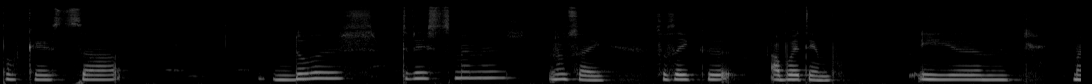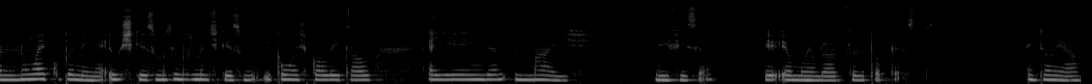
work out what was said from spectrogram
podcasts há duas, três semanas, não sei. Só sei que há bom tempo. E, hum, mano, não é culpa minha. Eu esqueço-me, simplesmente esqueço-me. E com a escola e tal, aí é ainda mais difícil eu, eu me lembrar de fazer podcast. Então, é. Yeah.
